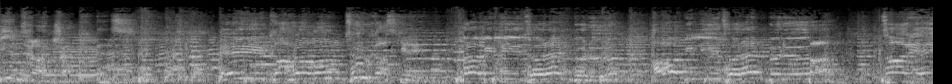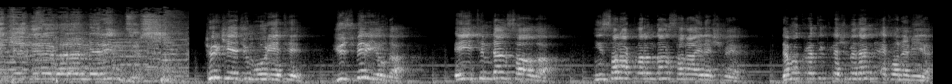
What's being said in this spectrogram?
Milletimindir ancak. Ey kahraman Türk askeri! Kara Birliği Tören Bölüğü, Hava Birliği Tören Bölüğü, tarihe kendini verenlerindir. Türkiye Cumhuriyeti 101 yılda eğitimden sağlığa, insan haklarından sanayileşmeye, demokratikleşmeden ekonomiye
